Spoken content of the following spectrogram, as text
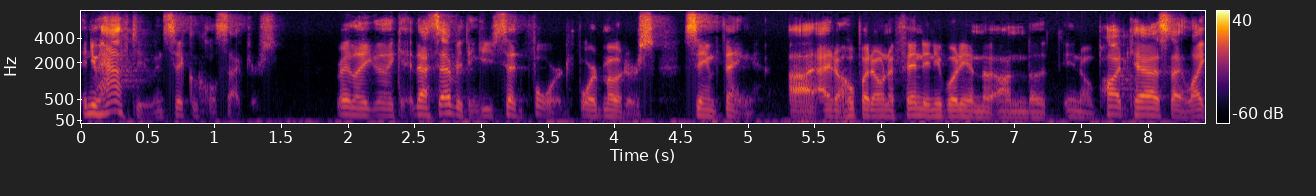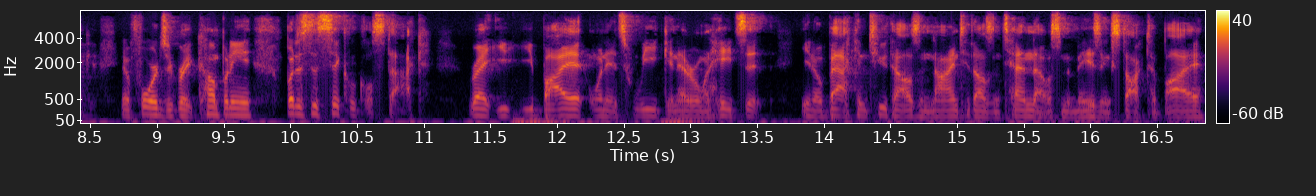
and you have to in cyclical sectors, right? Like like that's everything. You said Ford, Ford Motors, same thing. Uh, I hope I don't offend anybody on the on the you know podcast. I like you know Ford's a great company, but it's a cyclical stock, right? You, you buy it when it's weak and everyone hates it you know, back in 2009, 2010, that was an amazing stock to buy.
